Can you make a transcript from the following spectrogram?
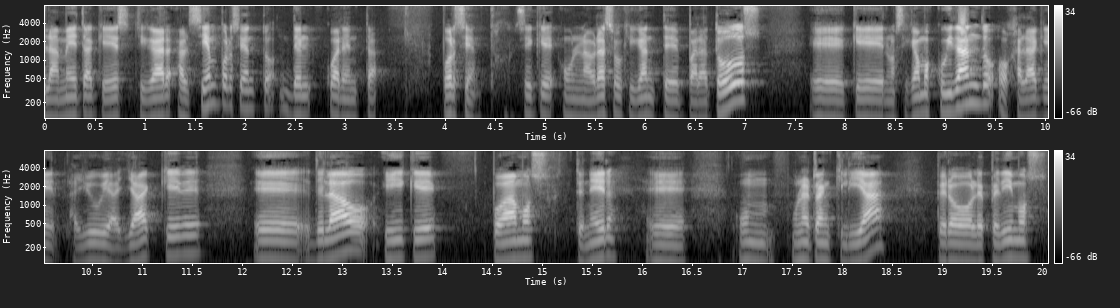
la meta que es llegar al 100% del 40%. Así que un abrazo gigante para todos, eh, que nos sigamos cuidando, ojalá que la lluvia ya quede eh, de lado y que podamos tener eh, una tranquilidad, pero les pedimos,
